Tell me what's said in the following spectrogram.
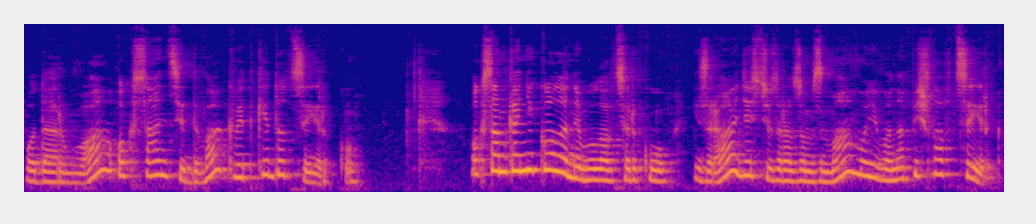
подарував Оксанці два квитки до цирку. Оксанка ніколи не була в цирку, і з радістю разом з мамою вона пішла в цирк.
